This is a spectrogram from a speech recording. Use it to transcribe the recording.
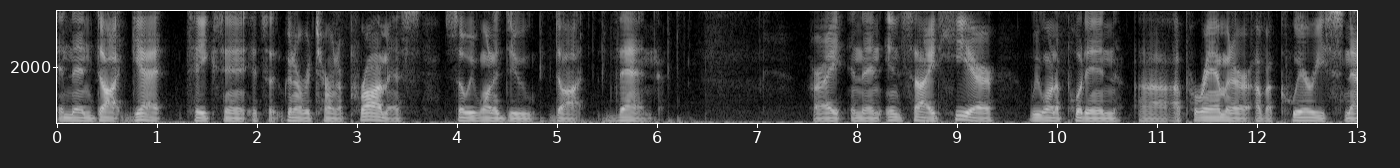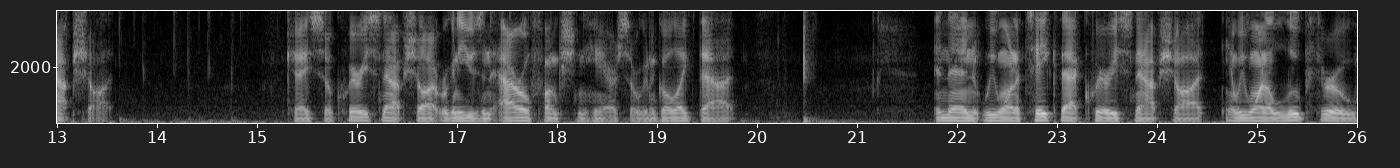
and then dot get takes in it's going to return a promise so we want to do dot then. All right, and then inside here, we want to put in uh, a parameter of a query snapshot. Okay, so query snapshot, we're going to use an arrow function here. So we're going to go like that. And then we want to take that query snapshot and we want to loop through.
